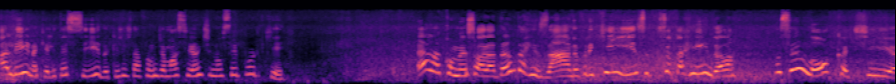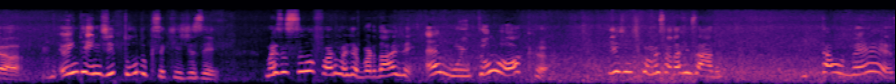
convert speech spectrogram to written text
ali naquele tecido, que a gente tá falando de amaciante, não sei porquê. Ela começou a dar tanta risada, eu falei, que isso, por que você tá rindo? Ela, você é louca, tia. Eu entendi tudo que você quis dizer, mas a sua forma de abordagem é muito louca. E a gente começou a dar risada. E talvez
